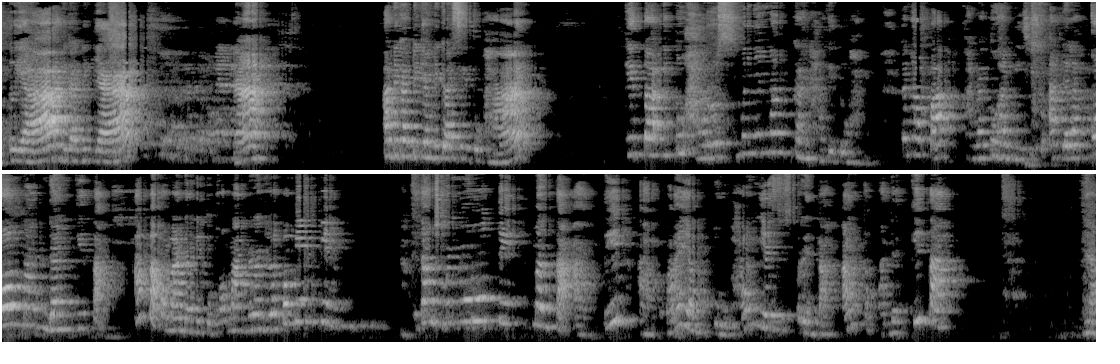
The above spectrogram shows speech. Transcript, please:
Itu ya, adik-adik ya. Nah, adik-adik yang dikasih Tuhan, kita itu harus menyenangkan hati Tuhan. Kenapa? Karena Tuhan Yesus adalah komandan kita. Apa komandan itu? Komandan adalah pemimpin kita harus menuruti, mentaati apa yang Tuhan Yesus perintahkan kepada kita. Ya,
